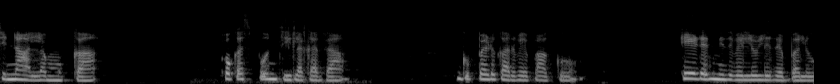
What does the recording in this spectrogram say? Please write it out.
చిన్న అల్లం ముక్క ఒక స్పూన్ జీలకర్ర గుప్పెడు కరివేపాకు ఏడెనిమిది వెల్లుల్లి రెబ్బలు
